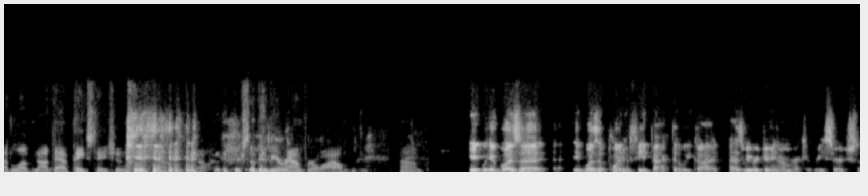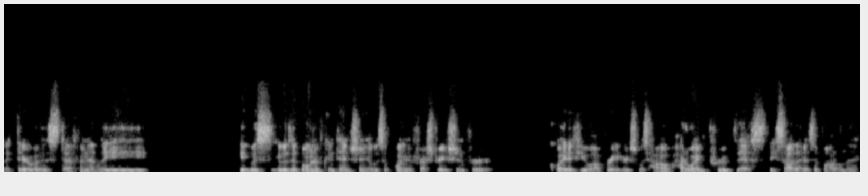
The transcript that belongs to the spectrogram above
I'd love not to have pay stations. But, um, you know, I think they're still going to be around for a while. Um, it it was a it was a point of feedback that we got as we were doing our market research. Like there was definitely it was it was a bone of contention. It was a point of frustration for quite a few operators. Was how how do I improve this? They saw that as a bottleneck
